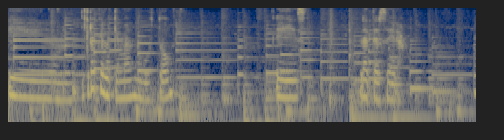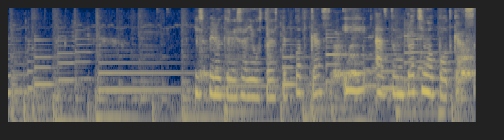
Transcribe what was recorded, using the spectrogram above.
Y creo que la que más me gustó es la tercera. Espero que les haya gustado este podcast y hasta un próximo podcast.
